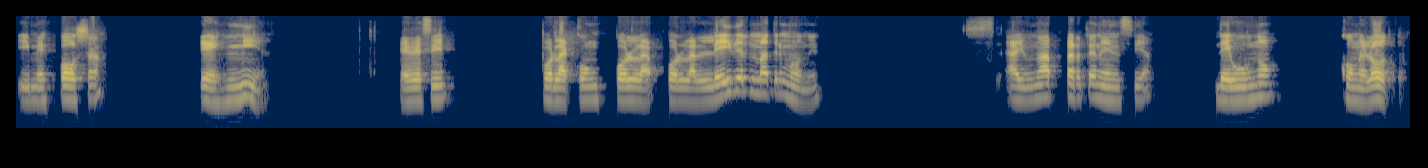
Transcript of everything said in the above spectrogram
y mi esposa es mía. Es decir, por la, por la, por la ley del matrimonio, hay una pertenencia de uno con el otro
